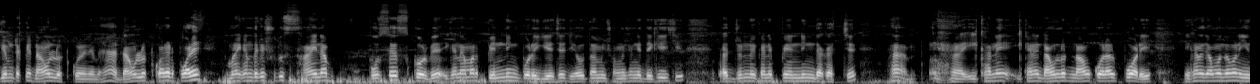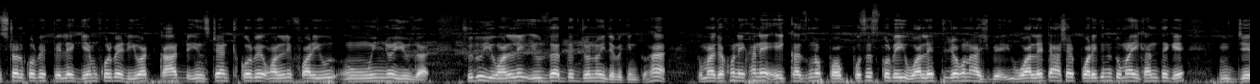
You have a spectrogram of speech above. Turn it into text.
গেমটাকে ডাউনলোড করে নেবে। হ্যাঁ ডাউনলোড করার পরে তোমরা এখান থেকে শুধু সাইন আপ প্রসেস করবে। এখানে আমার পেন্ডিং পড়ে গিয়েছে, যেহেতু আমি সঙ্গে সঙ্গে দেখিয়েছি, তার জন্য এখানে পেন্ডিং দেখাচ্ছে। হ্যাঁ হ্যাঁ এখানে এখানে ডাউনলোড নাও করার পরে, এখানে যেমন যখন ইনস্টল করবে পেলে গেম করবে রিওয়ার্ড কার্ড ইনস্ট্যান্ট করবে only for you window user শুধু অনলি ইউজারদের জন্যই দেবে কিন্তু হ্যাঁ? তোমরা যখন এখানে এই কাজগুলো প্রসেস করবে, এই ওয়ালেট যখন আসবে, এই ওয়ালেটে আসার পরে কিন্তু তোমরা এখান থেকে যে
